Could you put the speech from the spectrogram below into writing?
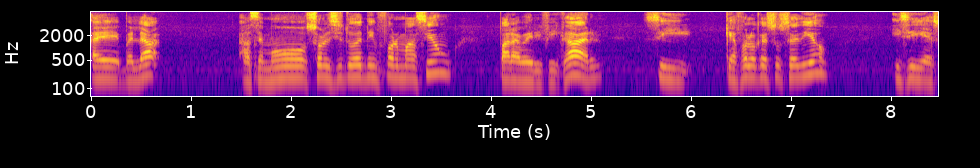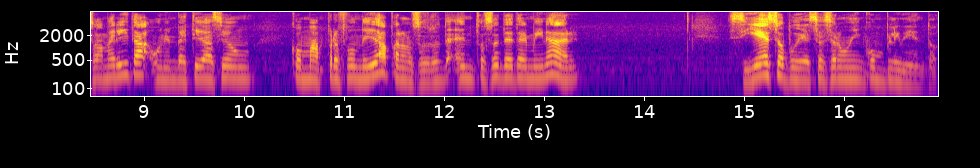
eh, ¿verdad? Hacemos solicitudes de información para verificar si qué fue lo que sucedió y si eso amerita una investigación con más profundidad para nosotros entonces determinar si eso pudiese ser un incumplimiento.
